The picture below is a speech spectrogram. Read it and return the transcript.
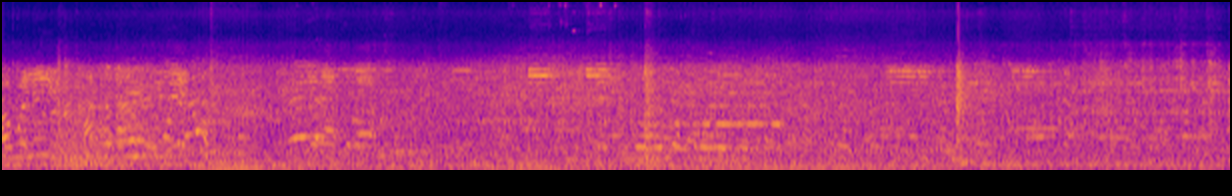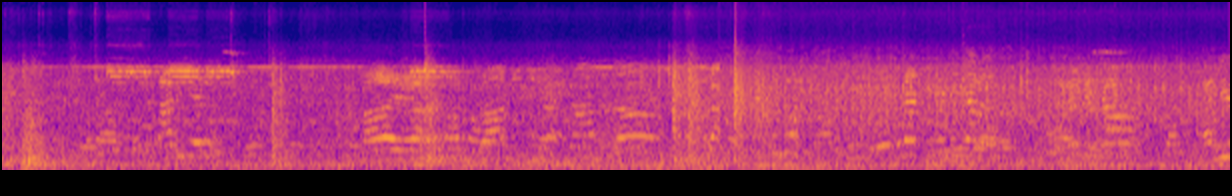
ਅਮਲੀ ਆ ਯਾਰ ਰਾਮ ਜੀ ਰਾਮ ਦਾ ਉਹਨੇ ਕੀ ਯਾਰ ਉਹਨੇ ਜਾਓ ਹਾਂਜੀ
